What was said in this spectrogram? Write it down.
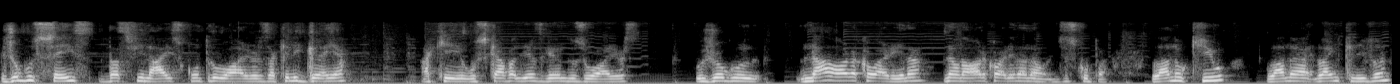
jogo 6 das finais contra o Warriors, aquele ganha. Aqui, os Cavaliers ganham dos Warriors. O jogo na Oracle Arena. Não, na Oracle Arena não, desculpa. Lá no Kill, lá, na, lá em Cleveland.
